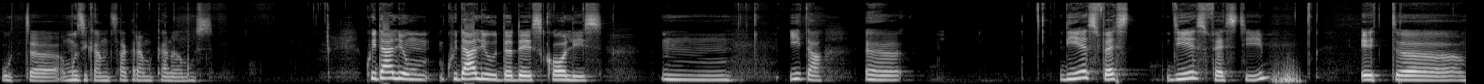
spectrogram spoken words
ut eh, musicam sacram canamus. Quidalium quidaliud de scolis mm, ita uh, dies fest dies festi et uh,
